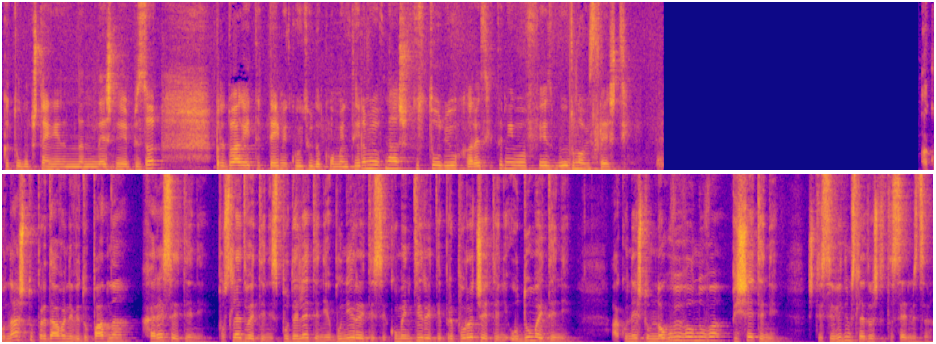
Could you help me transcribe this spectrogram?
като обобщение на днешния епизод. Предлагайте теми, които да коментираме в нашето студио. Харесайте ни във Facebook. До нови срещи! Ако нашето предаване ви допадна, харесайте ни, последвайте ни, споделете ни, абонирайте се, коментирайте, препоръчайте ни, удумайте ни. Ако нещо много ви вълнува, пишете ни. Ще се видим следващата седмица.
